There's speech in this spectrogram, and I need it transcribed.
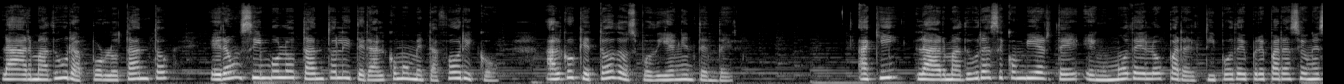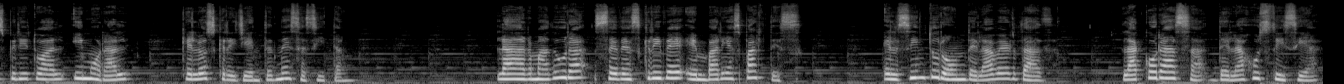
La armadura, por lo tanto, era un símbolo tanto literal como metafórico, algo que todos podían entender. Aquí, la armadura se convierte en un modelo para el tipo de preparación espiritual y moral que los creyentes necesitan. La armadura se describe en varias partes, el cinturón de la verdad, la coraza de la justicia,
